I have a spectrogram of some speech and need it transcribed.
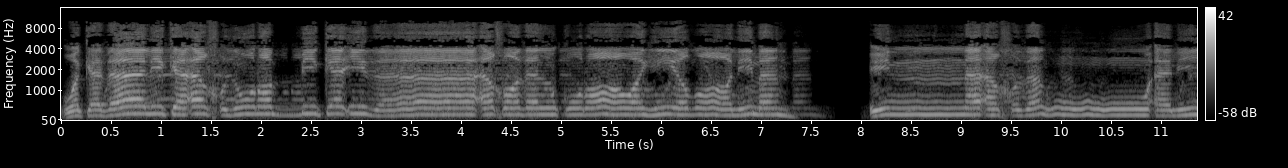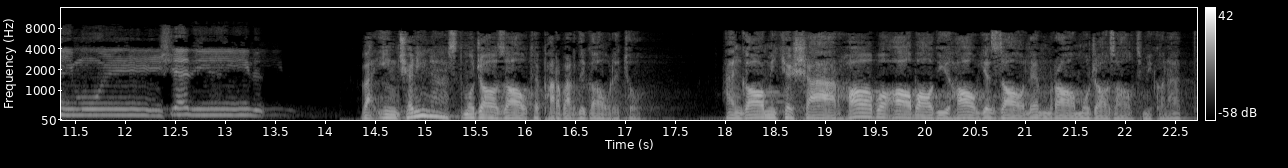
وكذلك أخذ ربك إذا أخذ القرى وهي ظالمة إن أخذه أليم شدید و این چنین است مجازات پروردگار تو. هنگامی که شهرها و آبادیهای ظالم را مجازات می کند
